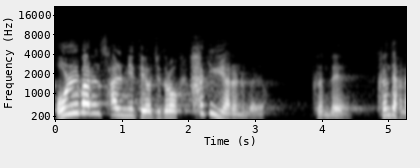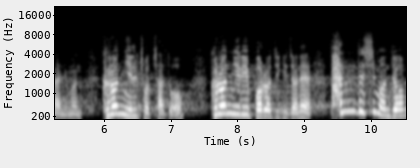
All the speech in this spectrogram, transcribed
올바른 삶이 되어지도록 하기 위하라는 거예요. 그런데 그런데 하나님은 그런 일조차도 그런 일이 벌어지기 전에 반드시 먼저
